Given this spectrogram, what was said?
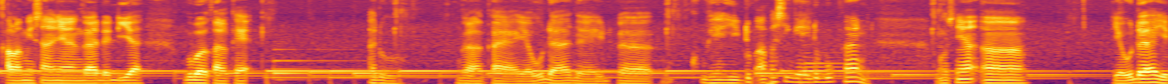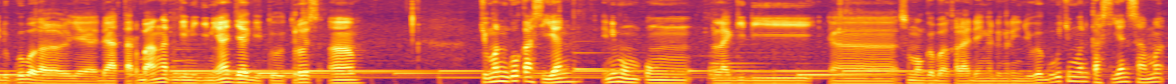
Kalau misalnya nggak ada dia gue bakal kayak aduh nggak kayak ya udah gaya uh, gaya hidup apa sih? Gaya hidup bukan. Maksudnya uh, ya udah hidup gue bakal ya datar banget gini-gini aja gitu. Terus uh, cuman gue kasihan ini mumpung lagi di uh, semoga bakal ada yang ngedengerin juga gue cuman kasihan sama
